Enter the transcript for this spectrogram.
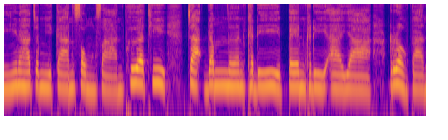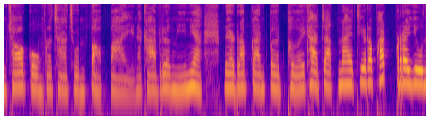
นี้นะคะจะมีการส่งสารเพื่อที่จะดำเนินคดีเป็นคดีอาญาเรื่องการช่อโกงประชาชนต่อไปนะคะ เรื่องนี้เนี่ยได้รับการเปิดเผยค่ะจากนายธีรพัฒน์ประยูน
